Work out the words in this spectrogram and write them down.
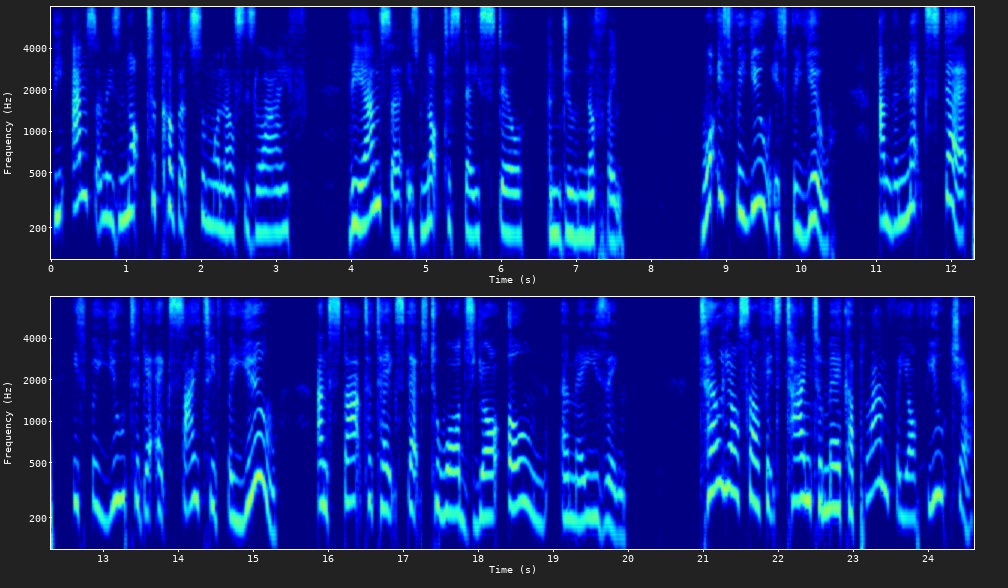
the answer is not to covet someone else's life. The answer is not to stay still and do nothing. What is for you is for you. And the next step is for you to get excited for you and start to take steps towards your own amazing. Tell yourself it's time to make a plan for your future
